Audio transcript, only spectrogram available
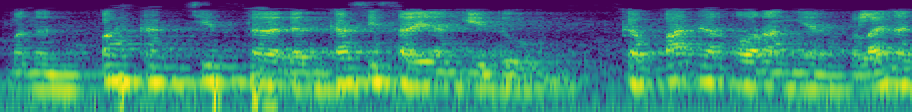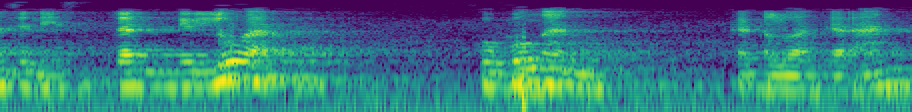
menumpahkan cinta dan kasih sayang itu kepada orang yang berlainan jenis dan di luar hubungan kekeluargaan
